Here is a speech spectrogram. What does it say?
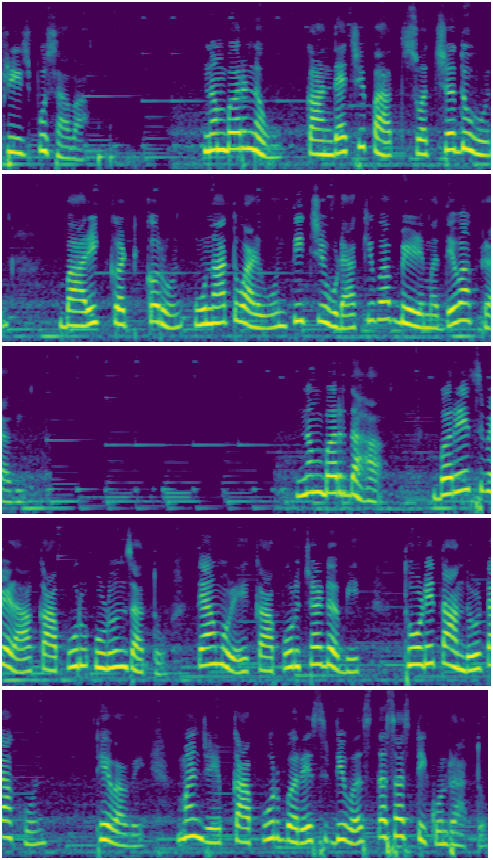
फ्रीज पुसावा. नंबर नऊ. कांद्याची पात स्वच्छ धुवून बारीक कट करून उन्हात वाळवून ती चिवडा किंवा बेळमध्ये वापरावी. नंबर दहा. बरेच वेळा कापूर उडून जातो. त्यामुळे कापूरच्या डबीत थोडे तांदूळ टाकून ठेवावे. म्हणजे कापूर बरेच दिवस तसाच टिकून राहतो.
